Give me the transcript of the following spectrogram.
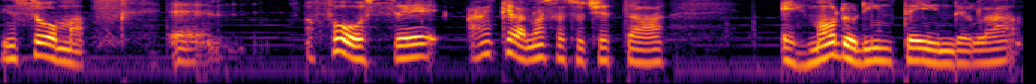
Insomma, eh, forse anche la nostra società e il modo di intenderla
